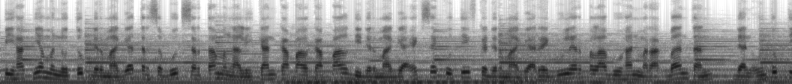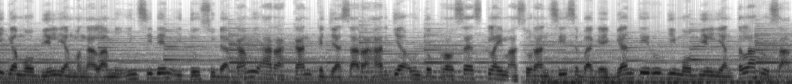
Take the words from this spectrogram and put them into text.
pihaknya menutup dermaga tersebut serta mengalihkan kapal-kapal di dermaga eksekutif ke dermaga reguler Pelabuhan Merak Banten, dan untuk tiga mobil yang mengalami insiden itu sudah kami arahkan ke Jasara Harja untuk proses klaim asuransi sebagai ganti rugi mobil yang telah rusak.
